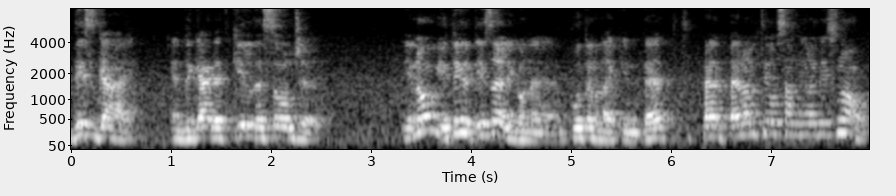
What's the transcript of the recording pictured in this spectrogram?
This guy and the guy that killed the soldier, you know, you think that Israel is gonna put them like in death penalty or something like this? No.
